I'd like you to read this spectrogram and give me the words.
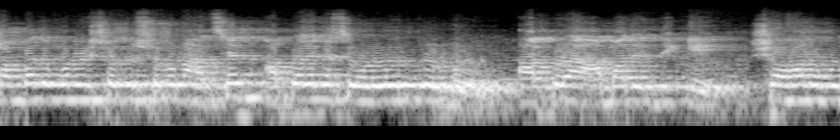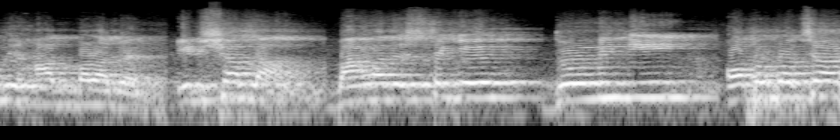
সম্পাদক মন্ডলীর সদস্যগণ আছেন, আপনাদের কাছে অনুরোধ করব, আপনারা আমাদের দিকে সহানুভূতির হাত বাড়াবেন। ইনশাল্লাহ বাংলাদেশ থেকে দুর্নীতি, অপপ্রচার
